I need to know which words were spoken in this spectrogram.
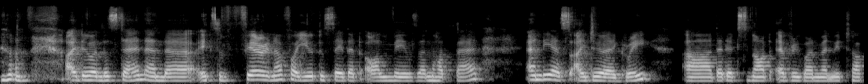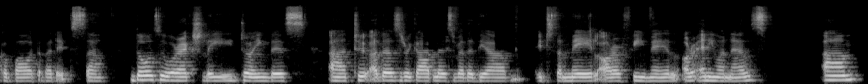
I do understand. And uh, it's fair enough for you to say that all males are not bad. And yes, I do agree uh, that it's not everyone when we talk about, but it's uh, those who are actually doing this uh, to others, regardless whether they are it's a male or a female or anyone else. Um,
